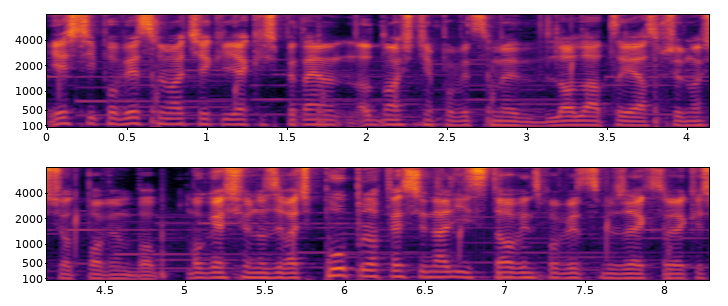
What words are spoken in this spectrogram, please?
jeśli powiedzmy macie jakie- jakieś pytania odnośnie powiedzmy Lola, to ja z przyjemnością odpowiem, bo mogę się nazywać półprofesjonalistą, więc powiedzmy, że jak są jakieś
